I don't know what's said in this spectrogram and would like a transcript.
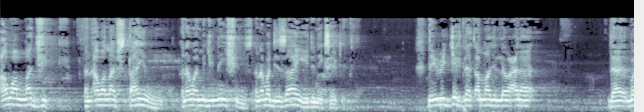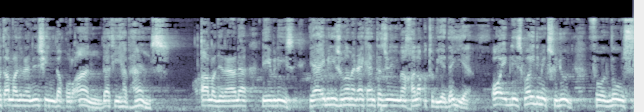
our logic and our lifestyle and our imaginations and our desire didn't accept it. They reject that Allah Jalla wa ala that what Allah mentioned in the Quran that He have hands. قال الله جل وعلا لإبليس يا إبليس ما منعك أن تسجد لما خلقت بيدي Oh Iblis, why do you make sujood for those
